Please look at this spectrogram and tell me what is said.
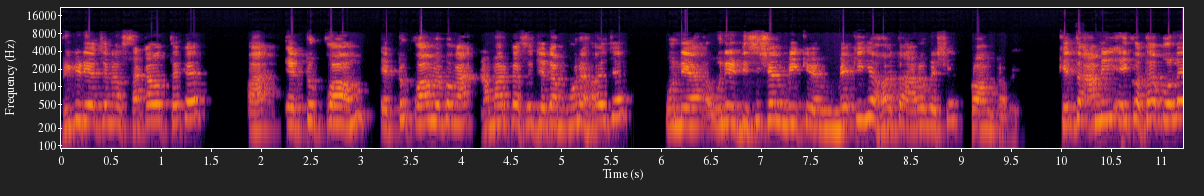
ব্রিগেডিয়ার জেনারেল সাকাওয়াত থেকে একটু কম একটু কম এবং আমার কাছে যেটা মনে হয় যে উনি উনি ডিসিশন মেকিং এ হয়তো আরও বেশি প্রম্পট হবে। কিন্তু আমি এই কথা বলে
